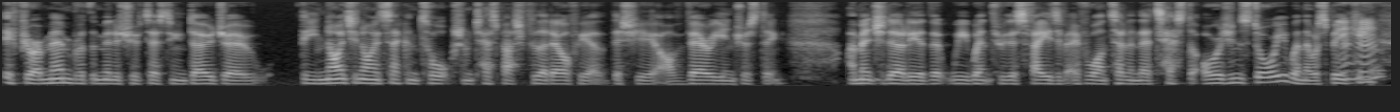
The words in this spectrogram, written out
If you're a member of the Ministry of Testing Dojo, the 99 second talks from Test Bash Philadelphia this year are very interesting. I mentioned earlier that we went through this phase of everyone telling their tester origin story when they were speaking. Mm-hmm.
